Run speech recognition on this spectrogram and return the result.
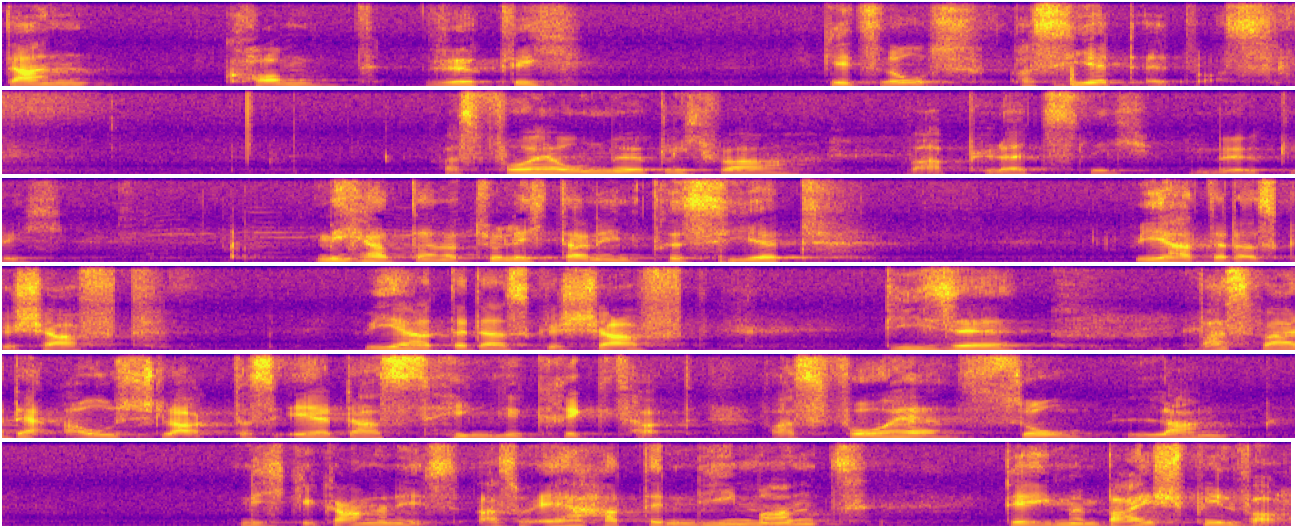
dann kommt wirklich geht's los, passiert etwas. Was vorher unmöglich war, war plötzlich möglich mich hat da natürlich dann interessiert, wie hat er das geschafft? Wie hat er das geschafft, diese, was war der Ausschlag, dass er das hingekriegt hat, was vorher so lang nicht gegangen ist? Also er hatte niemand, der ihm ein Beispiel war.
